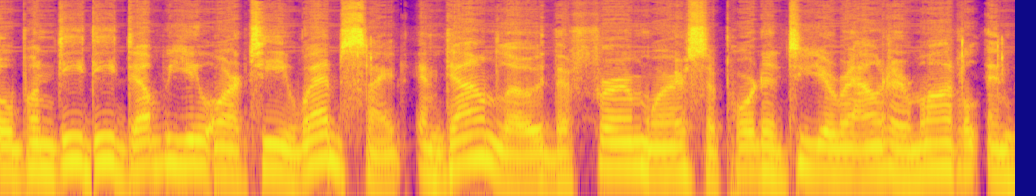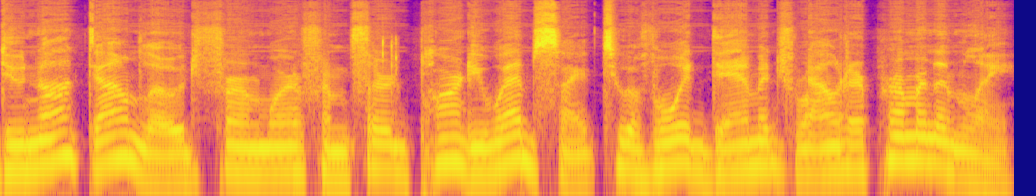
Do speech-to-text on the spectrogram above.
Open DDWRT website and download the firmware supported to your router model and do not download firmware from third-party website to avoid damage router permanently.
